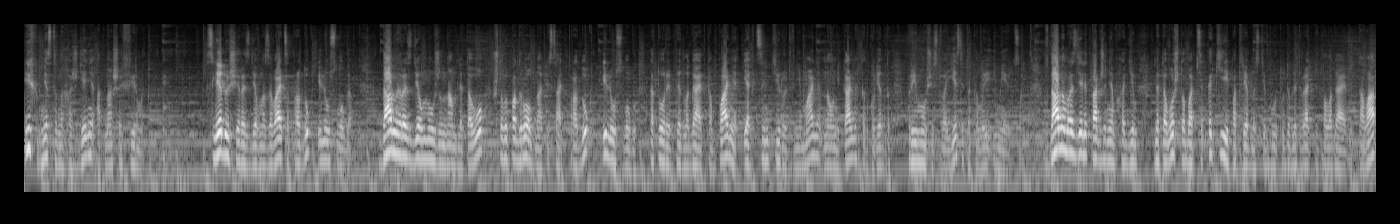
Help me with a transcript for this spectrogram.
их местонахождение от нашей фирмы. Следующий раздел называется «Продукт или услуга». Данный раздел нужен нам для того, чтобы подробно описать продукт или услугу, который предлагает компания и акцентирует внимание на уникальных конкурентах преимущества, если таковые имеются. В данном разделе также необходим для того, чтобы описать, какие потребности будет удовлетворять предполагаемый товар,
